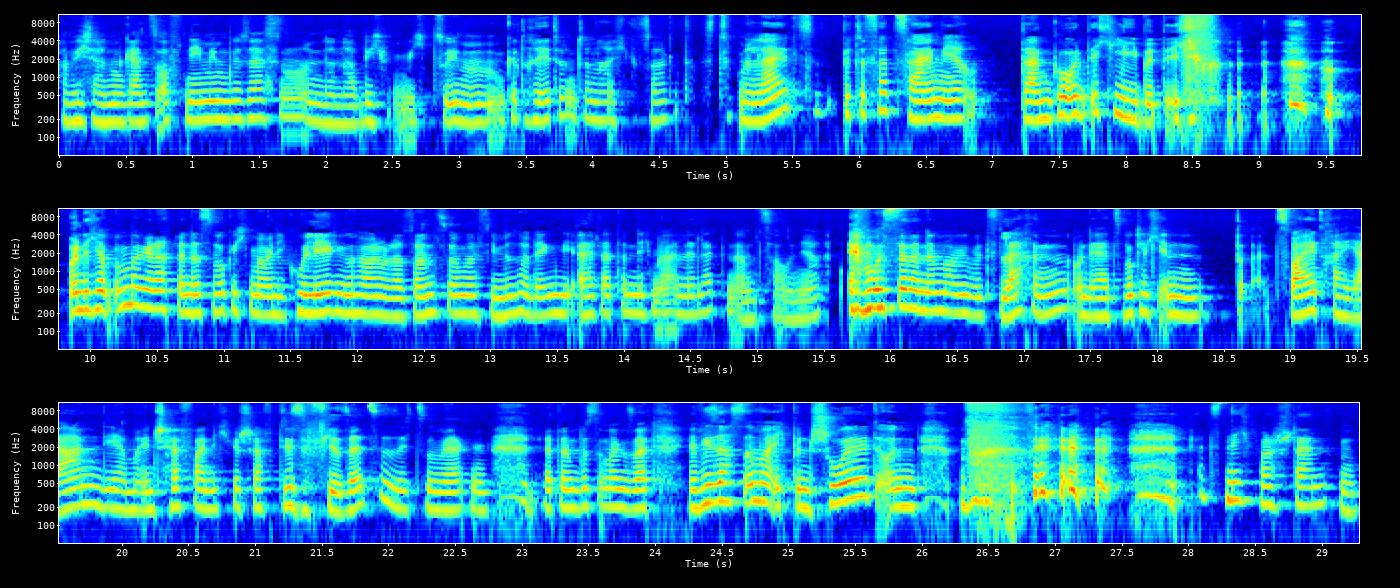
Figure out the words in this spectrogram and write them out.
habe ich dann ganz oft neben ihm gesessen und dann habe ich mich zu ihm gedreht und dann habe ich gesagt, es tut mir leid, bitte verzeih mir. Danke und ich liebe dich. Und ich habe immer gedacht, wenn das wirklich mal die Kollegen hören oder sonst irgendwas, die müssen doch denken, die Alte hat dann nicht mehr alle Latten am Zaun, ja. Er musste dann immer übelst lachen und er hat es wirklich in zwei, drei Jahren, die er mein Chef war, nicht geschafft, diese vier Sätze sich zu merken. Er hat dann bloß immer gesagt, ja, wie sagst du immer, ich bin schuld und nicht verstanden.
